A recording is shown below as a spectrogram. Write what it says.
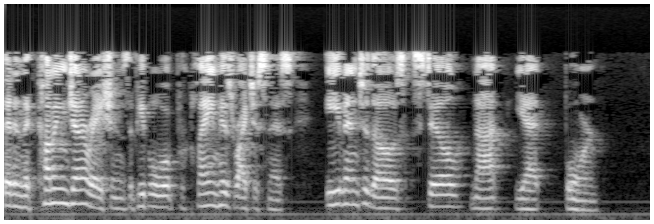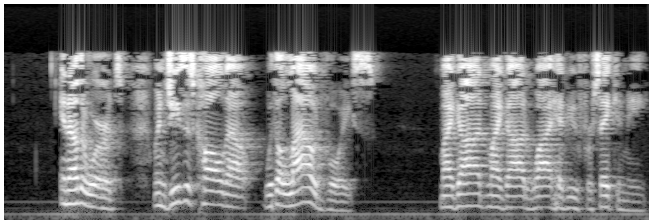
that in the coming generations the people will proclaim his righteousness even to those still not yet born. In other words, when Jesus called out with a loud voice, my God, my God, why have you forsaken me?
